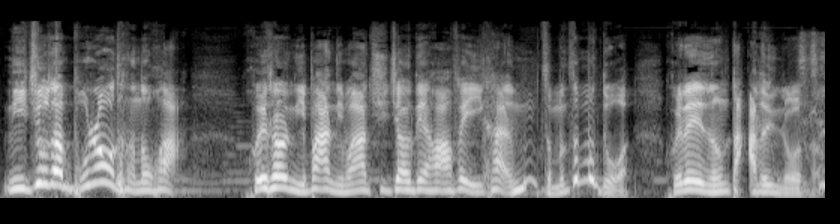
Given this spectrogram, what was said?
你就算不肉疼的话，回头你爸你妈去交电话费一看，嗯，怎么这么多？回来也能打的你肉疼，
